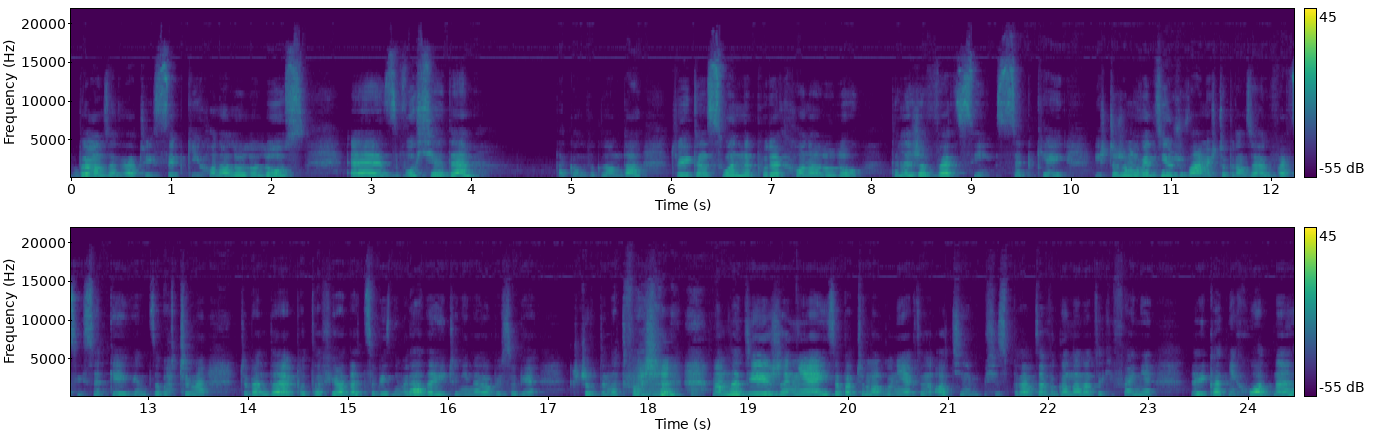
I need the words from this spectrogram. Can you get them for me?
bronzer raczej sypki Honolulu e, z W7. Tak on wygląda, czyli ten słynny puder Honolulu, tyle że w wersji sypkiej. I szczerze mówiąc nie używałam jeszcze bronzeru w wersji sypkiej, więc zobaczymy, czy będę potrafiła dać sobie z nim radę i czy nie narobię sobie krzywdy na twarzy. Mam nadzieję, że nie i zobaczymy ogólnie jak ten odcień się sprawdza. Wygląda na taki fajnie, delikatnie chłodny.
